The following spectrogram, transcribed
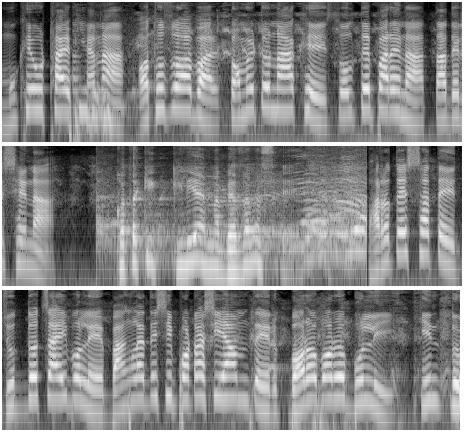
মুখে উঠায় ফেনা অথচ আবার টমেটো না খেয়ে চলতে পারে না তাদের সেনা। কথা কি ক্লিয়ার না ভেজাল আছে? ভারতের সাথে যুদ্ধ চাই বলে বাংলাদেশি পটাশিয়ামদের বড় বড় বুলি কিন্তু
